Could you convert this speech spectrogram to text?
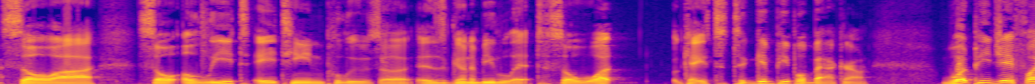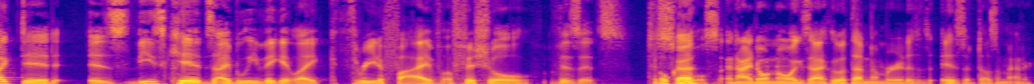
So, uh, so Elite 18 Palooza is going to be lit. So what? Okay, to, to give people background, what PJ Fleck did is these kids, I believe they get like three to five official visits to Okay. schools, and I don't know exactly what that number is. Is it doesn't matter.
